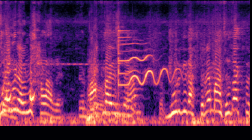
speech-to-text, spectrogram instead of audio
ঘুরে ঘুরে আলমু শালা রে মুরগি ডাক্তারে মাছ ডাক্তার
